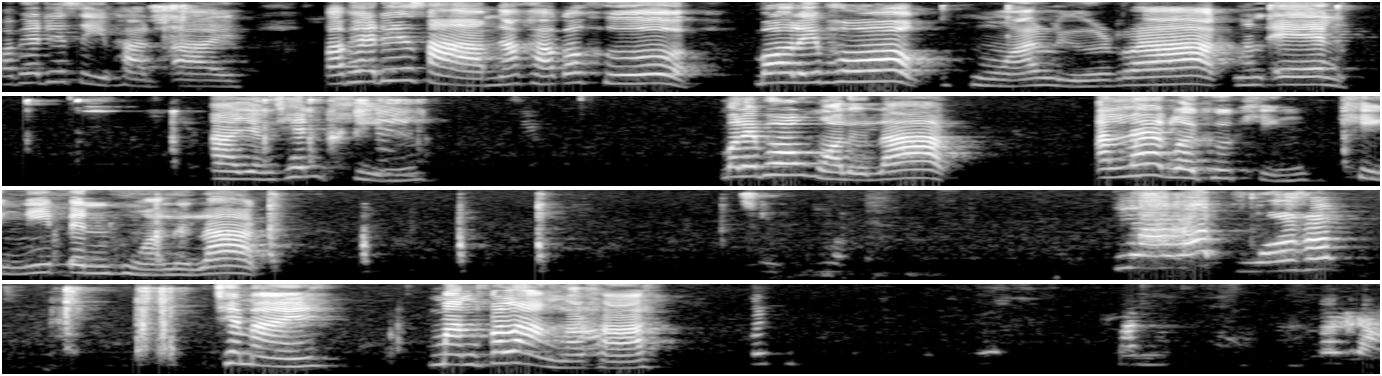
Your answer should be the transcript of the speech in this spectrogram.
ประเภทที่สี่ผ่านไป ประเภทที่สามนะคะก็คือบริโภคหัวหรือรากนั่นเองอะอย่างเช่นขิง บริโภคหัวหรือราก อันแรกเลยคือขิง ขิงนี่เป็นหัวหรือราก หัวครับหัวครับ ใช่ไหม มันฝรั่งล่ะคะ มันมันมันอะ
